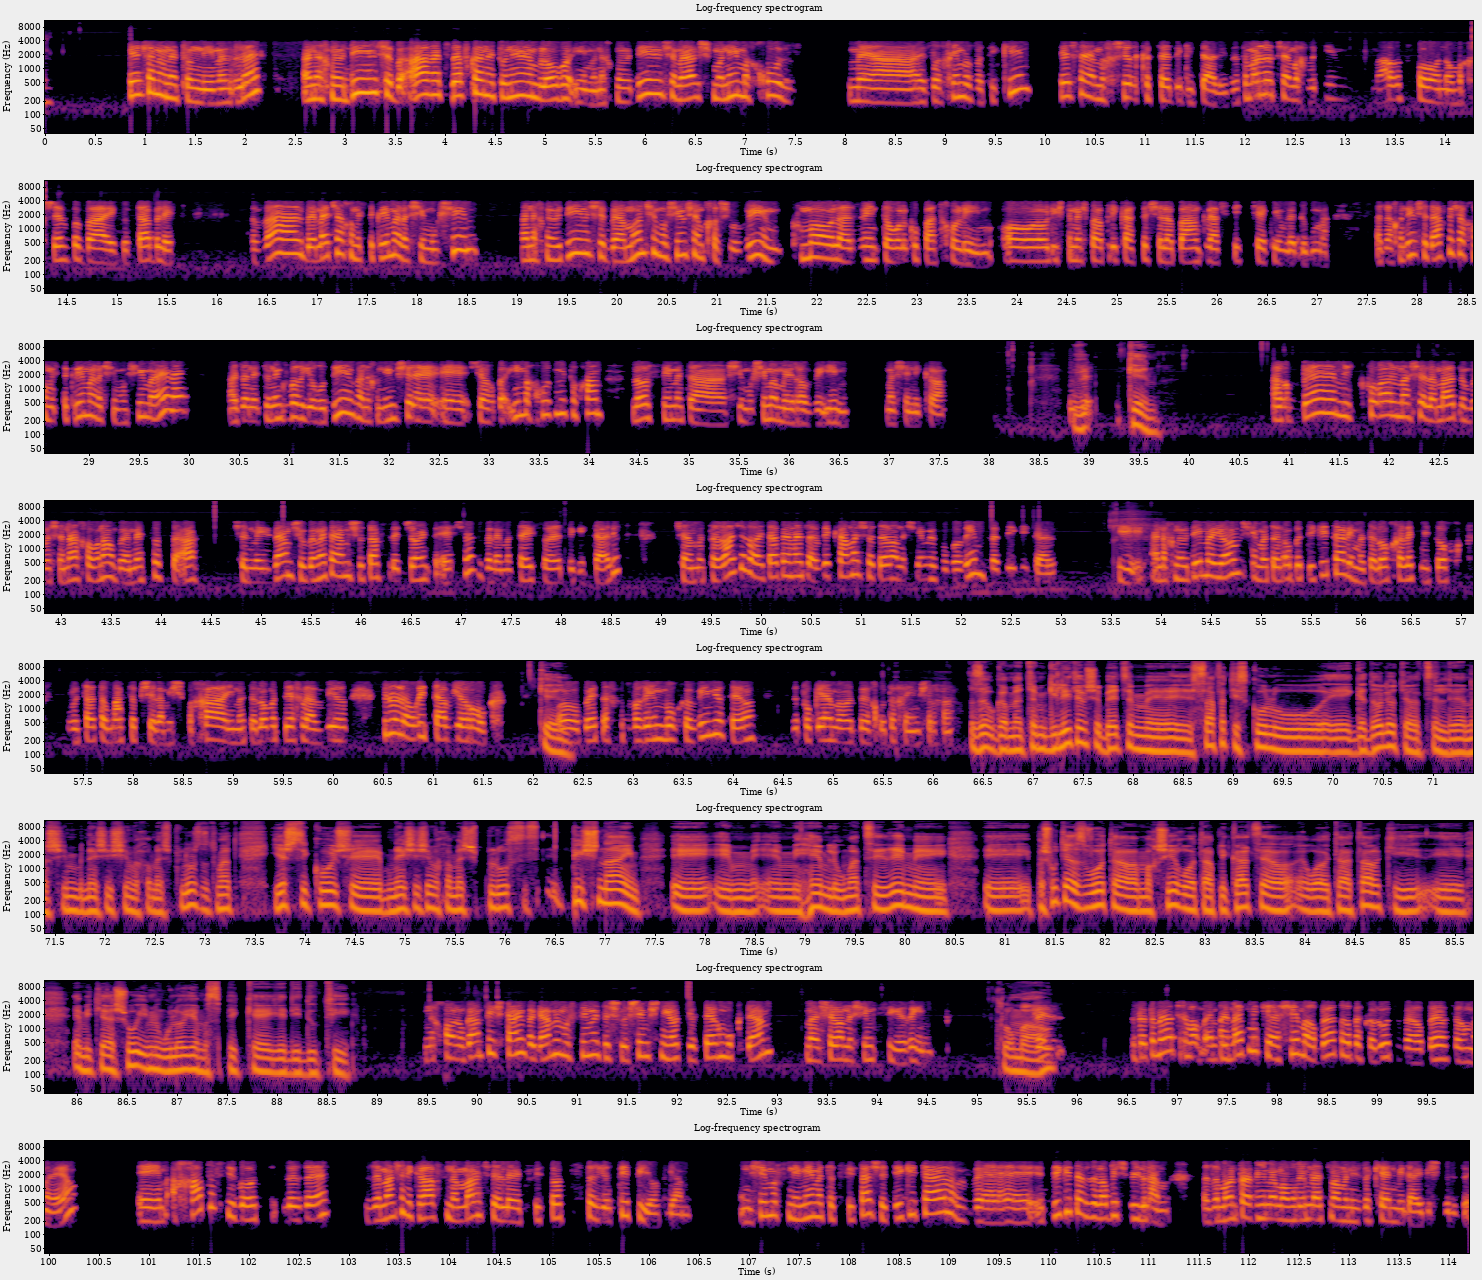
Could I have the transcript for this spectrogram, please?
יש לנו נתונים על זה. אנחנו יודעים שבארץ דווקא הנתונים הם לא רעים. אנחנו יודעים שמעל 80% מהאזרחים הוותיקים יש להם מכשיר קצה דיגיטלי. זאת אומרת שהם מחזיקים סמארטפון או מחשב בבית או טאבלט. אבל באמת כשאנחנו מסתכלים על השימושים, אנחנו יודעים שבהמון שימושים שהם חשובים, כמו להזמין תור לקופת חולים, או להשתמש באפליקציה של הבנק להפסיד צ'קים לדוגמה, אז אנחנו יודעים שדווקא כשאנחנו מסתכלים על השימושים האלה, אז הנתונים כבר יורדים, ואנחנו יודעים ש-40% אה, מתוכם לא עושים את השימושים המרביים, מה שנקרא. ו- כן. הרבה מכל מה שלמדנו בשנה האחרונה הוא באמת תוצאה של מיזם שהוא באמת היה משותף לג'וינט אשל ולמטה ישראל דיגיטלית, שהמטרה שלו הייתה באמת להביא כמה שיותר אנשים מבוגרים לדיגיטל. כי אנחנו יודעים היום שאם אתה לא בדיגיטל, אם אתה לא חלק מתוך קבוצת הוואטסאפ של המשפחה, אם אתה לא מצליח להעביר, אפילו להוריד תו ירוק, כן. או בטח דברים מורכבים יותר, זה פוגע מאוד באיכות החיים שלך. זהו, גם אתם גיליתם שבעצם אה, סף התסכול הוא אה, גדול יותר אצל אנשים בני 65 פלוס, זאת אומרת, יש סיכוי שבני 65 פלוס, פי שניים אה, מהם לעומת צעירים, פשוט יעזבו את המכשיר או את האפליקציה או את האתר, כי הם יתייאשו אם הוא לא יהיה מספיק ידידותי. נכון, הוא גם פי שתיים, וגם אם עושים את זה 30 שניות יותר מוקדם, מאשר אנשים צעירים. כלומר? ו... זאת אומרת שהם באמת מתייאשים הרבה יותר בקלות והרבה יותר מהר. אמ, אחת הסיבות לזה זה מה שנקרא הפנמה של אה, תפיסות סטריאוטיפיות גם. אנשים מפנימים את התפיסה שדיגיטל, ודיגיטל זה לא בשבילם. אז המון פעמים הם אומרים לעצמם, אני זקן מדי בשביל זה.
